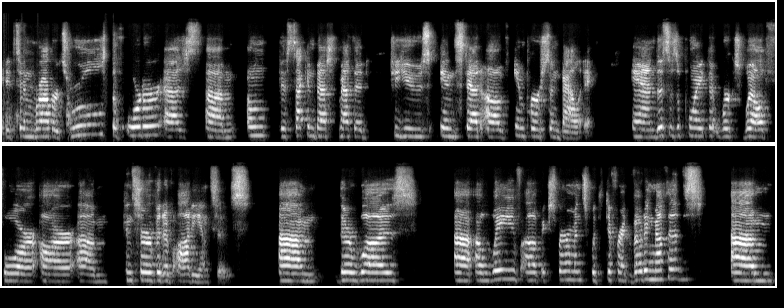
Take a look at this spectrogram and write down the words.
It's in Robert's Rules of Order as um, the second best method to use instead of in-person balloting. And this is a point that works well for our um, conservative audiences. Um, there was uh, a wave of experiments with different voting methods. Um,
